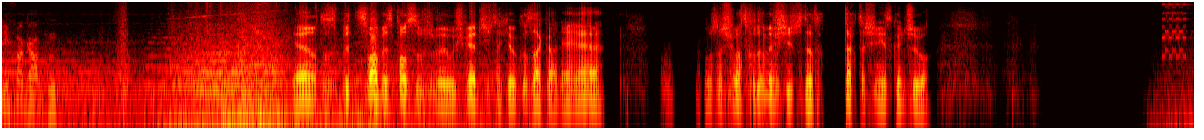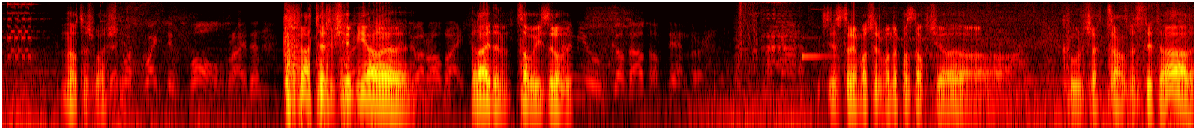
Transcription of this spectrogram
be forgotten. Nie no, to zbyt słaby sposób, żeby uśmiercić takiego kozaka. Nie, nie. Można się łatwo domyślić, że tak, tak to się nie skończyło. No też właśnie. Krater w ziemi, ale. Raiden cały i zdrowy. W tym ma czerwone paznokcie. O, kurczę, jak transwestyta, ale...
